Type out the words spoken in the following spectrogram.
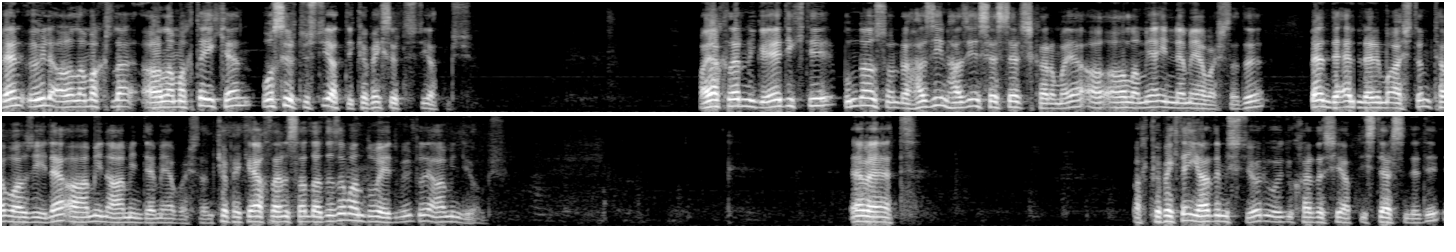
Ben öyle ağlamakla ağlamaktayken o sırt üstü yattı. Köpek sırt üstü yatmış. Ayaklarını göğe dikti. Bundan sonra hazin hazin sesler çıkarmaya, ağ- ağlamaya, inlemeye başladı. Ben de ellerimi açtım, tevazu ile amin amin demeye başladım. Köpek ayaklarını salladığı zaman dua bu da amin diyormuş. Evet. Bak köpekten yardım istiyor. O yukarıda şey yaptı, istersin dedi.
